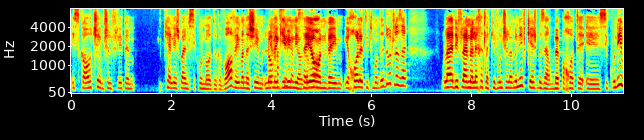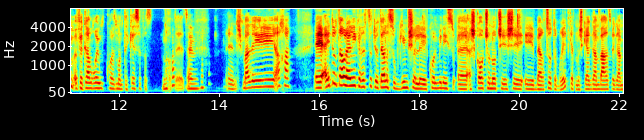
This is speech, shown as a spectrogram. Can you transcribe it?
עסקאות שהן של פליפ הם, כן, יש בהן סיכון מאוד גבוה, ואם אנשים לא מגיעים עם ניסיון ועם יכולת התמודדות לזה, אולי עדיף להם ללכת לכיוון של המניב, כי יש בזה הרבה פחות אה, אה, סיכונים, וגם רואים כל הזמן את הכסף, אז נכון, נכון. אה, נשמע לי אחלה. אה, הייתי רוצה אולי להיכנס קצת יותר לסוגים של אה, כל מיני השקעות שונות שיש בארצות הברית, כי את משקיעה גם בארץ וגם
